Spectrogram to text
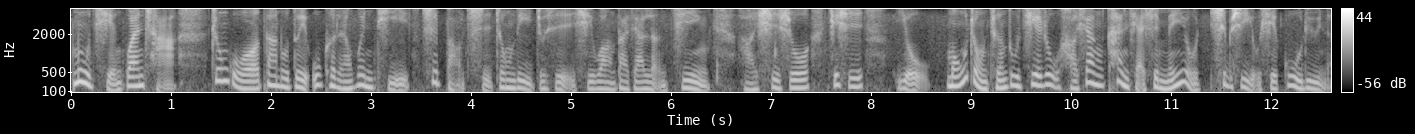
目前观察，中国大陆对乌克兰问题是保持中立，就是希望大家冷静，还是说其实有某种程度介入？好像看起来是没有，是不是有些顾虑呢？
